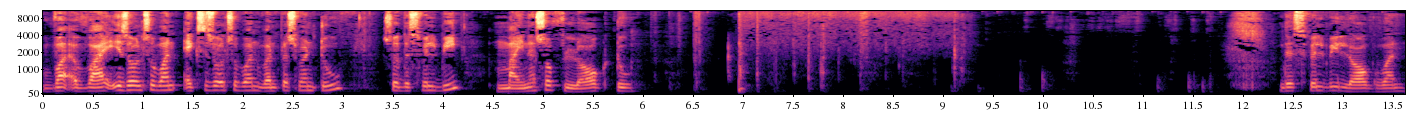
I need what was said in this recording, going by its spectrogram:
y, y is also 1 x is also 1 1 plus 1 2 so this will be minus of log 2 this will be log 1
